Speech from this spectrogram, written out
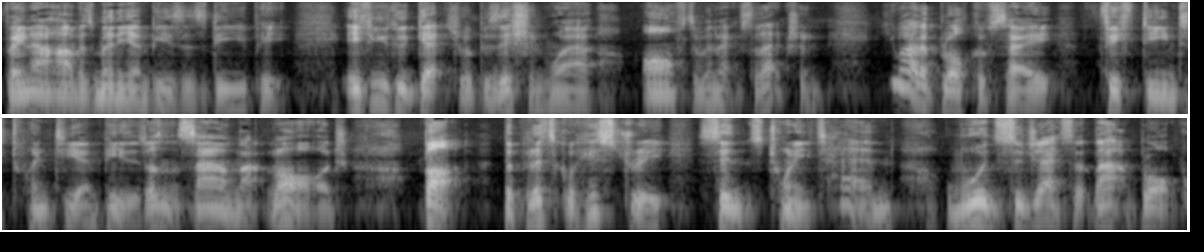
they now have as many MPs as the DUP. If you could get to a position where after the next election, you had a block of, say, 15 to 20 MPs, it doesn't sound that large, but the political history since 2010 would suggest that that bloc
